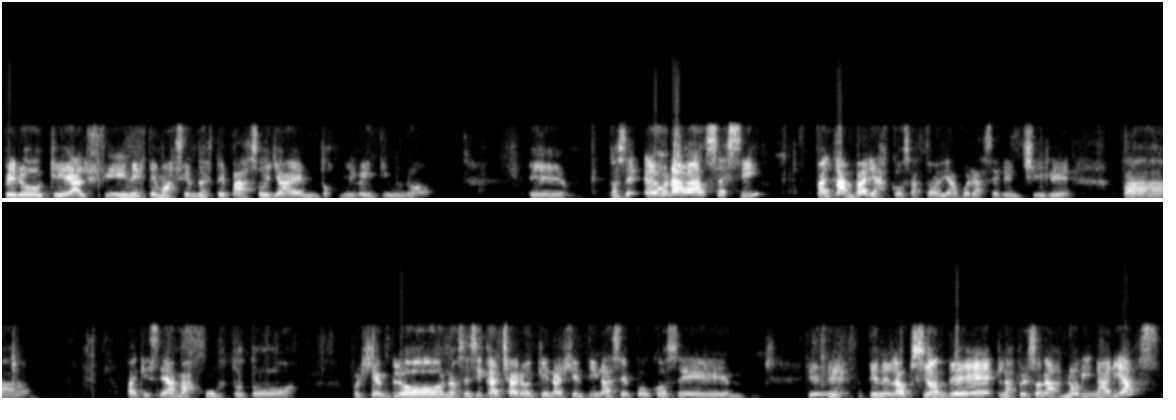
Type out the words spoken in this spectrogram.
pero que al fin estemos haciendo este paso ya en 2021. Eh, no sé, es un avance, sí. Faltan varias cosas todavía por hacer en Chile para que sea más justo todo. Por ejemplo, no sé si cacharon que en Argentina hace poco se tiene, tiene la opción de las personas no binarias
